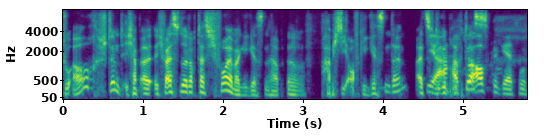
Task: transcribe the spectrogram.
Du auch? Stimmt. Ich habe äh, ich weiß nur noch, dass ich vorher mal gegessen habe. Äh, habe ich die aufgegessen dann, als du die Ja, gebracht hast du hast? aufgegessen.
